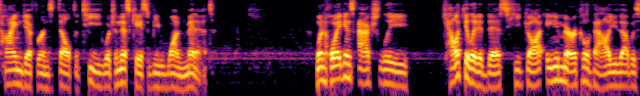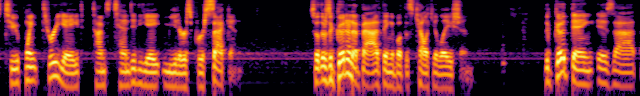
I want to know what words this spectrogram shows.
time difference delta t, which in this case would be one minute. When Huygens actually calculated this, he got a numerical value that was 2.38 times 10 to the 8 meters per second. So there's a good and a bad thing about this calculation. The good thing is that,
